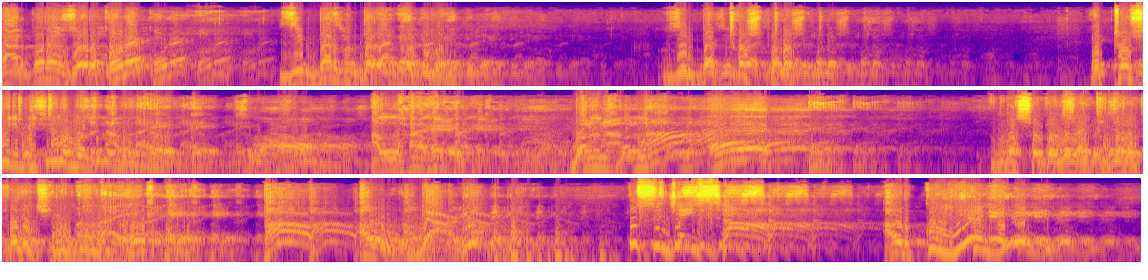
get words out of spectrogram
তারপরে জোর করে জিব্বার মধ্যে লাগাই দিলে। ঠোস ঠোসির ভিতরে আল্লাহ। আল্লাহ। বলেন আল্লাহ আমরা ছোটবেলায় কি যাবে পড়েছিলাম, আল্লাহ اور کوئی نہیں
